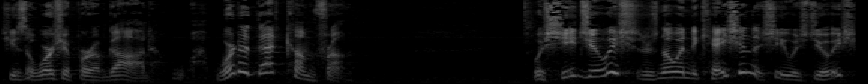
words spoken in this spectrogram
She's a worshiper of God. Where did that come from? Was she Jewish? There's no indication that she was Jewish.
